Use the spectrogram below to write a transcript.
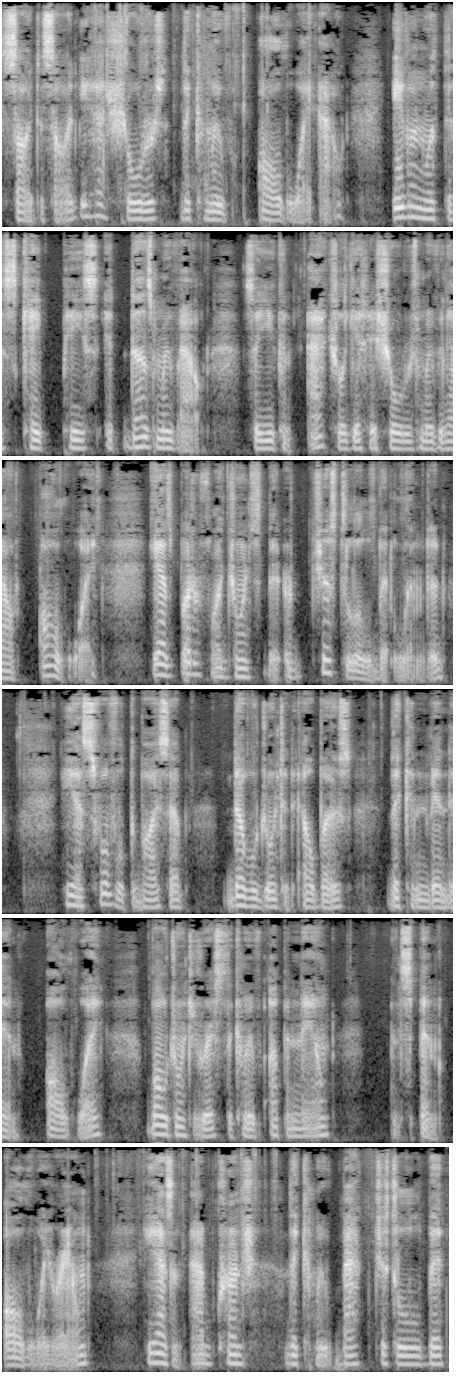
side to side. He has shoulders that can move all the way out. Even with this cape piece, it does move out, so you can actually get his shoulders moving out all the way. He has butterfly joints that are just a little bit limited. He has swiveled the bicep, double jointed elbows that can bend in all the way, ball jointed wrists that can move up and down and spin all the way around. He has an ab crunch that can move back just a little bit,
